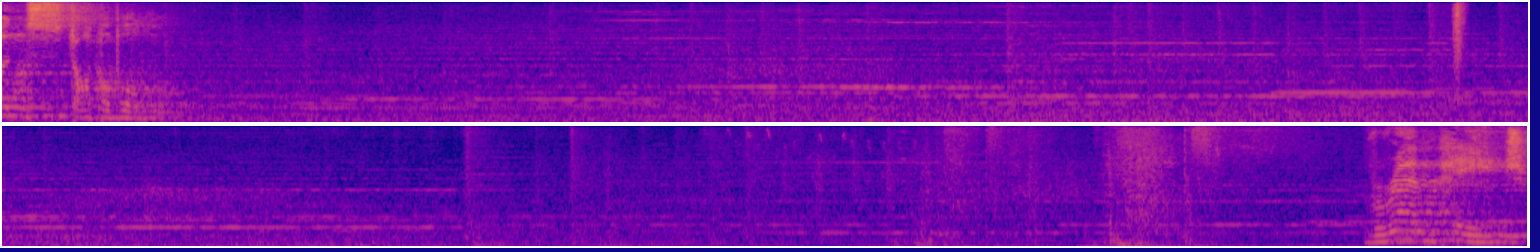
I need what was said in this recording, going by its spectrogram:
Unstoppable. Rampage.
